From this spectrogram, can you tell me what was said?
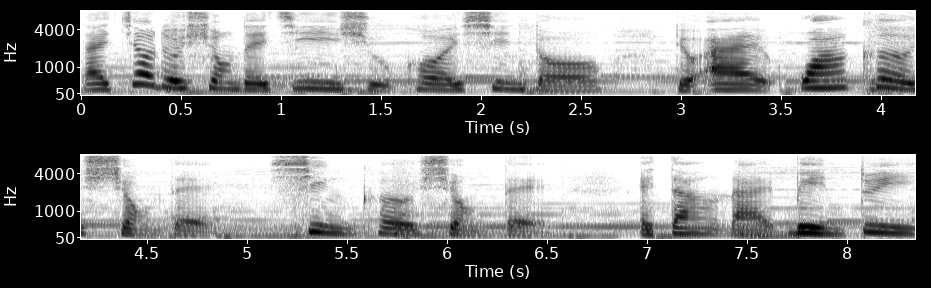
来照着上帝旨意受苦的信徒，就爱挖靠上帝，信靠上帝，会当来面对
